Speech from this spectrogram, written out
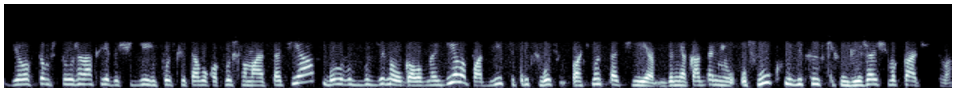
Дело в том, что уже на следующий день после того, как вышла моя статья, было возбуждено уголовное дело по 238 статье за неоказание услуг медицинских надлежащего качества.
